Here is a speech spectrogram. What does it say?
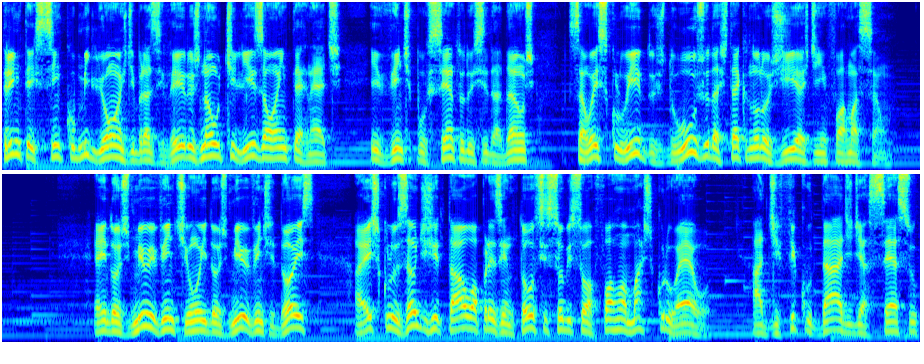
35 milhões de brasileiros não utilizam a internet e 20% dos cidadãos são excluídos do uso das tecnologias de informação. Em 2021 e 2022, a exclusão digital apresentou-se sob sua forma mais cruel, a dificuldade de acesso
